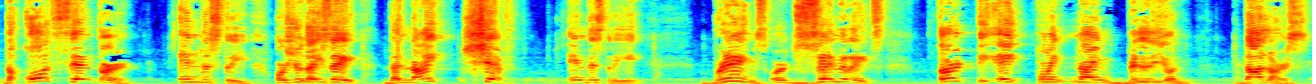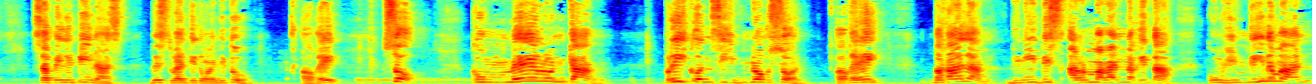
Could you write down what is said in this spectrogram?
the call center industry, or should I say, the night shift industry brings or generates 38.9 billion dollars sa Pilipinas this 2022. Okay? So, kung meron kang preconceived notion. Okay? Baka lang, dinidisarmahan na kita. Kung hindi naman,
